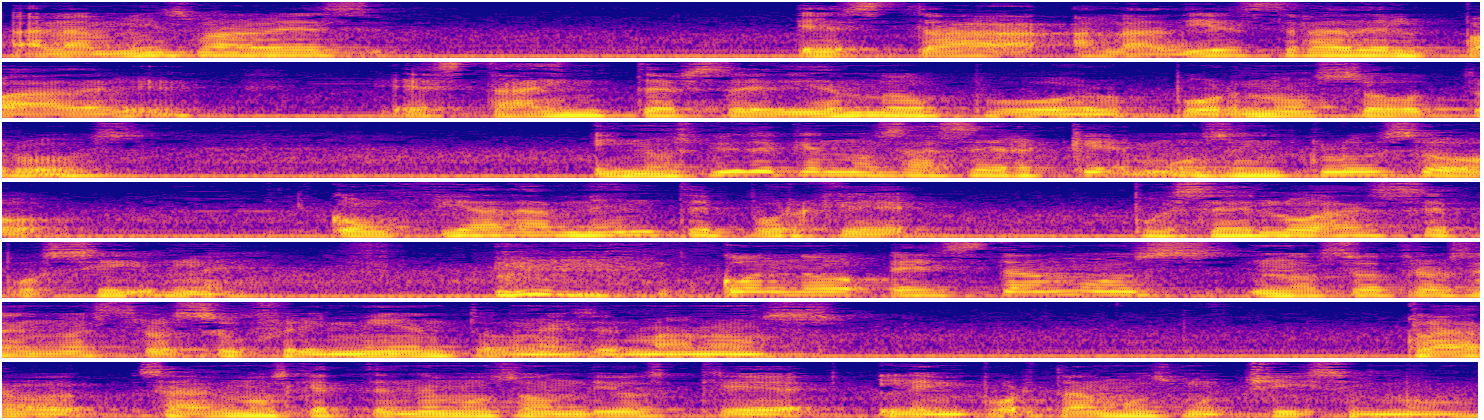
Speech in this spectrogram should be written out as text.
a la misma vez está a la diestra del Padre, está intercediendo por, por nosotros y nos pide que nos acerquemos incluso confiadamente porque pues Él lo hace posible. Cuando estamos nosotros en nuestro sufrimiento, mis hermanos, claro, sabemos que tenemos a un Dios que le importamos muchísimo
